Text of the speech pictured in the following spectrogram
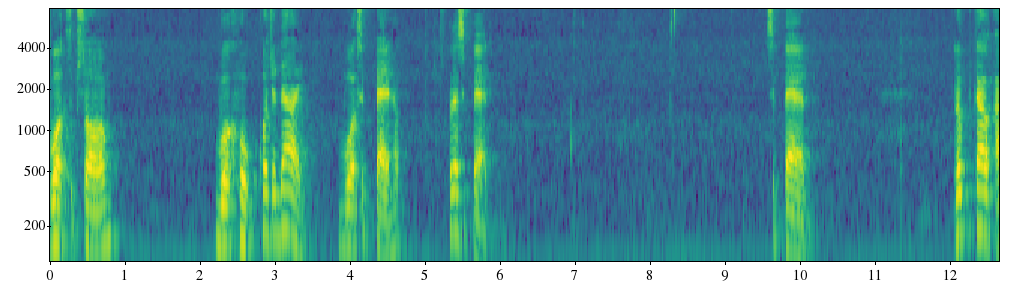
บวกสิบสองบวกหกก็จะได้บวกสิบแปดครับ ก็ได้สิ บแปดสิบแปดลบเก้าไอ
